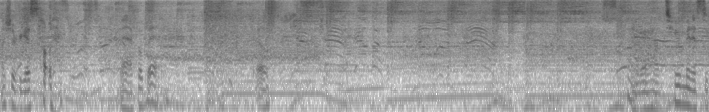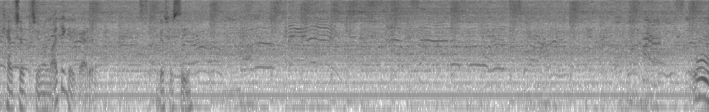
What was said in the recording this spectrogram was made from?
Not sure if you guys saw that. Man, I feel bad. Oh. I have two minutes to catch up to him. I think I got it. I guess we'll see. Oh,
